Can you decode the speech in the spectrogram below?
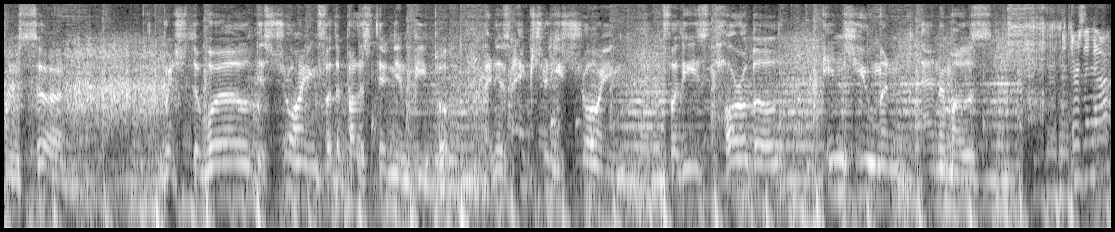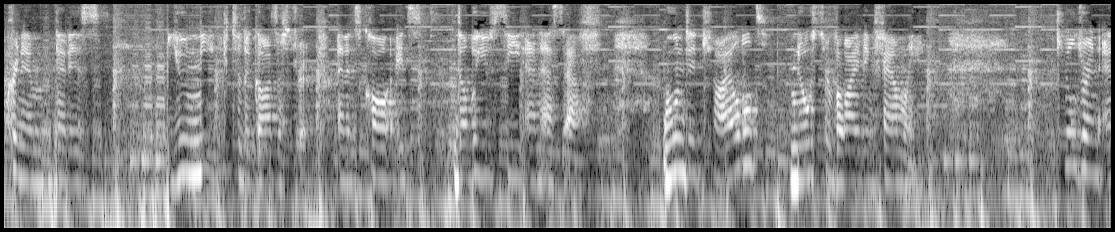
concern which the world is showing for the Palestinian people and is actually showing for these horrible inhuman animals. There's an acronym that is unique to the Gaza Strip, and it's called it's WCNSF. Wounded child, no surviving family. Children, and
